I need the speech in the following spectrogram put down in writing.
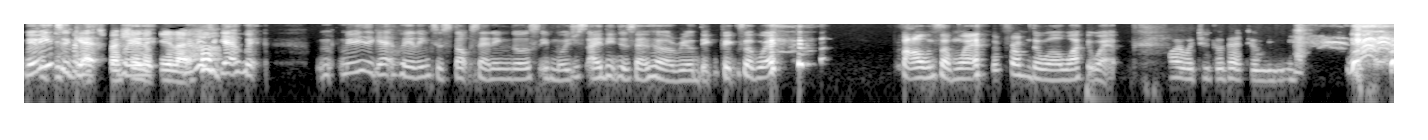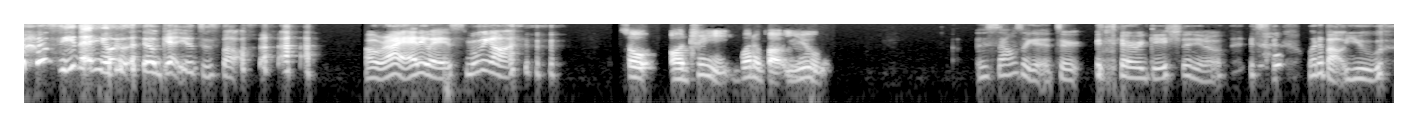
Maybe to get expression, Hui okay? Like, maybe to get Hui, maybe to get Hui Ling to stop sending those emojis, I need to send her a real dick pic somewhere, found somewhere from the World Wide Web. why would you do that to me? See that he'll he'll get you to stop. All right. Anyways, moving on. So, Audrey, what about you? It sounds like an inter- interrogation. You know, it's like, what about you?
